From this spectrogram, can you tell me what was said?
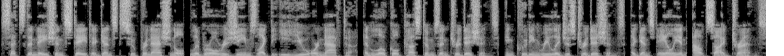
sets the nation-state against supranational, liberal regimes like the EU or NAFTA, and local customs and traditions, including religious traditions, against alien, outside trends.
